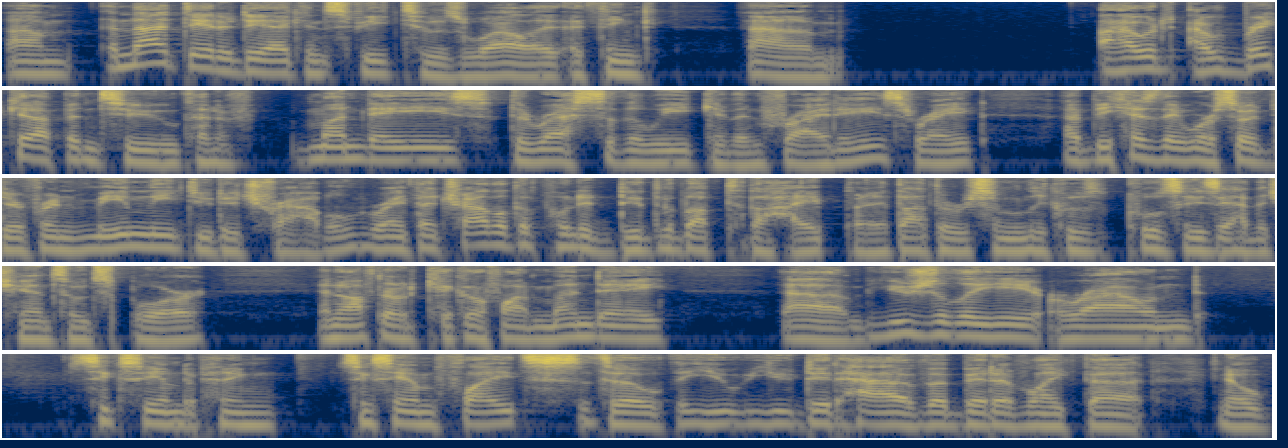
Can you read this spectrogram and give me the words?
Um, and that day to day I can speak to as well. I, I think um, I would I would break it up into kind of Mondays, the rest of the week, and then Fridays, right? uh, because they were so different, mainly due to travel, right? That travel component did live up to the hype, but I thought there were some really cool, cities I had the chance to explore. And often I would kick off on Monday, um, usually around 6 a.m. depending 6 a.m. flights. So you you did have a bit of like the you know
